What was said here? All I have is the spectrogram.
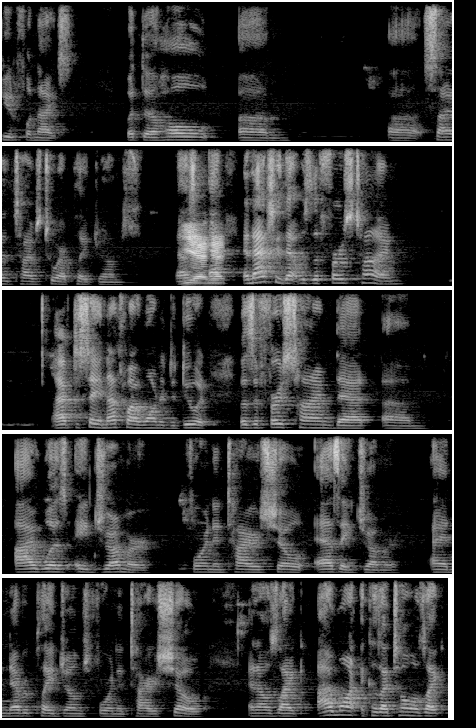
beautiful nights. But the whole um, uh, Sign of the Times tour, I played drums. That's, yeah, and, and actually, that was the first time. I have to say, and that's why I wanted to do it. It was the first time that um, I was a drummer for an entire show as a drummer. I had never played drums for an entire show, and I was like, I want because I told him I was like,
